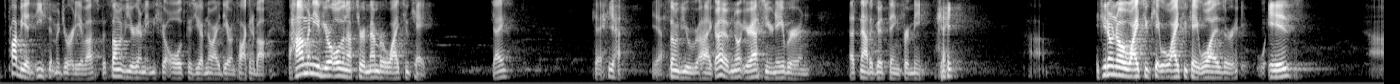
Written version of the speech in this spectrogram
it's probably a decent majority of us, but some of you are going to make me feel old because you have no idea what I'm talking about. How many of you are old enough to remember Y2K? Okay? Okay, yeah. Yeah, some of you are like, have no, you're asking your neighbor, and that's not a good thing for me, okay? If you don't know Y2K, what Y2K was or is, uh,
